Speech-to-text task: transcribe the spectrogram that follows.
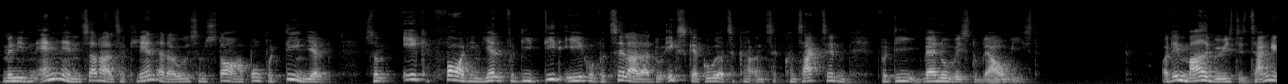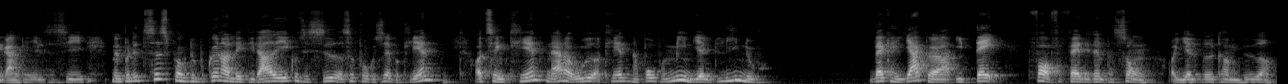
Men i den anden ende, så er der altså klienter derude, som står og har brug for din hjælp som ikke får din hjælp, fordi dit ego fortæller dig, at du ikke skal gå ud og tage kontakt til dem, fordi hvad nu hvis du bliver afvist? Og det er en meget egoistisk tankegang, kan jeg helt sige. Men på det tidspunkt, du begynder at lægge dit eget ego til side, og så fokusere på klienten, og tænke, klienten er derude, og klienten har brug for min hjælp lige nu. Hvad kan jeg gøre i dag, for at få fat i den person, og hjælpe vedkommende videre?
